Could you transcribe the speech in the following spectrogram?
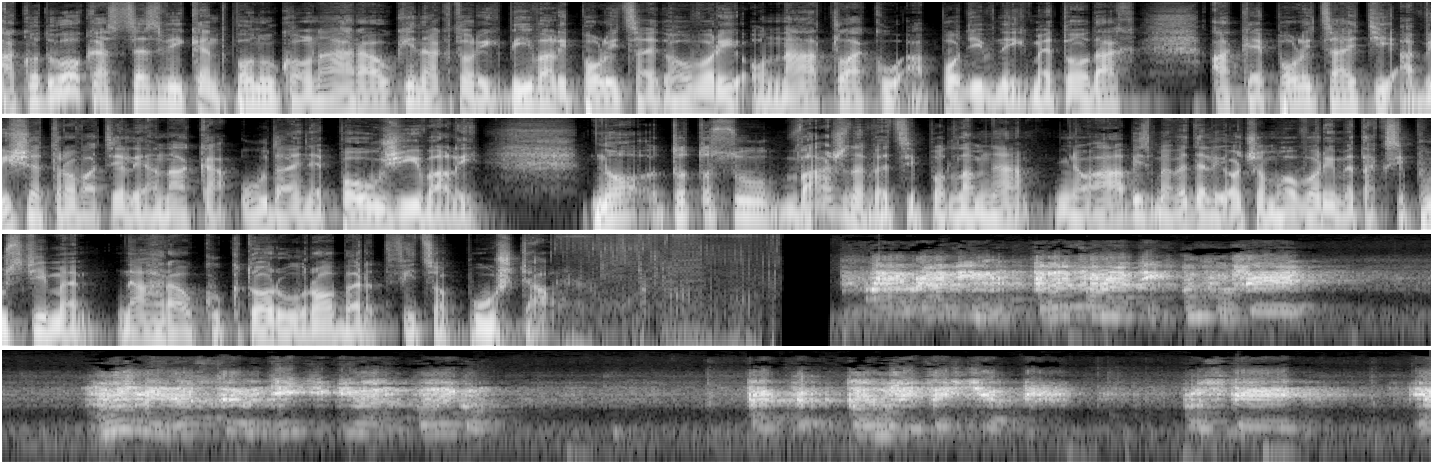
Ako dôkaz cez víkend ponúkol nahrávky, na ktorých bývalý policajt hovorí o nátlaku a podivných metódach, aké policajti a vyšetrovatelia NAKA údajne používali. No, toto sú vážne veci podľa mňa. No a aby sme vedeli, o čom hovoríme, tak si pustíme nahrávku, ktorú Robert Fico Fico púšťal. A vravím telefonáty v duchu, že môžeme zastreliť deti bývalým kolegom, tak to už je cešťa. Proste ja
